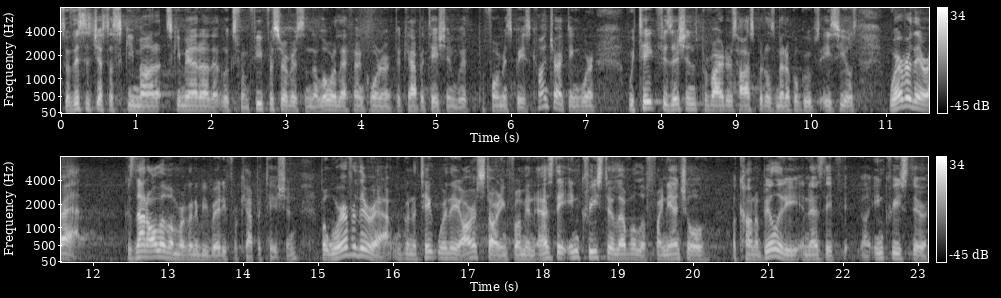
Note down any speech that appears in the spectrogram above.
So this is just a schemata, schemata that looks from fee-for-service in the lower left-hand corner to capitation with performance-based contracting, where we take physicians, providers, hospitals, medical groups, ACOs, wherever they're at, because not all of them are going to be ready for capitation, but wherever they're at, we're going to take where they are starting from, and as they increase their level of financial accountability and as they uh, increase their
